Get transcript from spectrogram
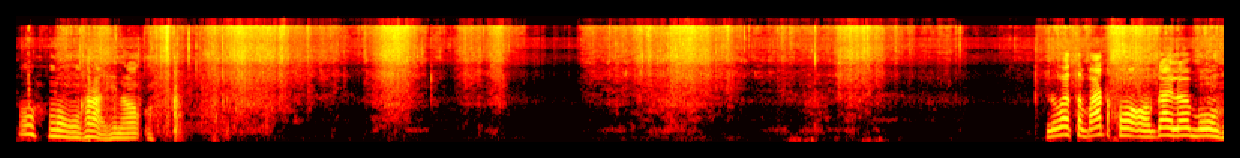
โอ้งงขนาดพี่น้อง รือว่าสะบัดคอออกได้แล้วโมโห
